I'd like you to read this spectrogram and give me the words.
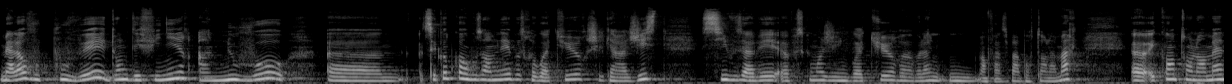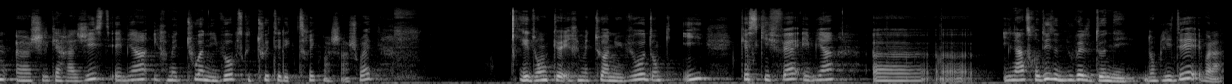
Mais alors, vous pouvez donc définir un nouveau. Euh, c'est comme quand vous emmenez votre voiture chez le garagiste. Si vous avez, euh, parce que moi j'ai une voiture, voilà, enfin c'est pas important la marque, et quand on l'emmène chez le garagiste, eh bien il remet tout à niveau parce que tout est électrique, machin chouette. Et donc, il remet tout à niveau. Donc, I, qu'est-ce qu'il fait? Eh bien, euh, euh, il introduit de nouvelles données. Donc, l'idée, voilà.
